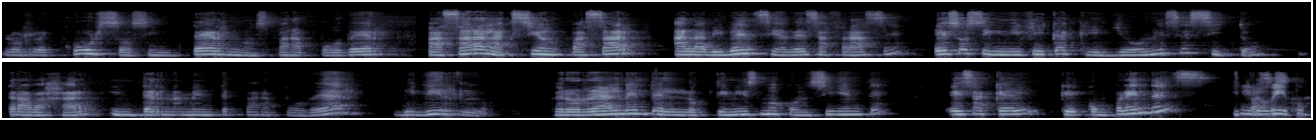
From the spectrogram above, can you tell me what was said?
los recursos internos para poder pasar a la acción, pasar a la vivencia de esa frase, eso significa que yo necesito trabajar internamente para poder vivirlo. Pero realmente el optimismo consciente es aquel que comprendes y, lo vivo.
